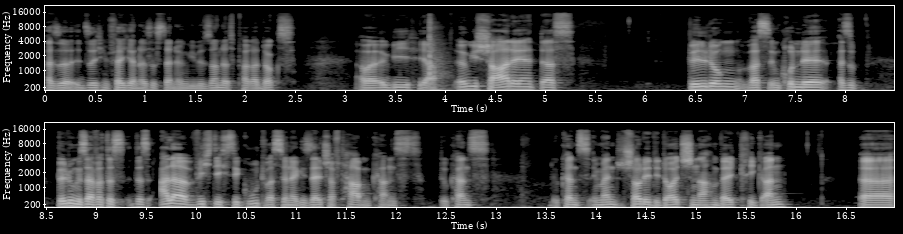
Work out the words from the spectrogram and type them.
also in solchen Fächern ist es dann irgendwie besonders paradox. Aber irgendwie, ja, irgendwie schade, dass Bildung, was im Grunde, also Bildung ist einfach das, das allerwichtigste Gut, was du in der Gesellschaft haben kannst. Du kannst, du kannst, ich meine, schau dir die Deutschen nach dem Weltkrieg an. Äh,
